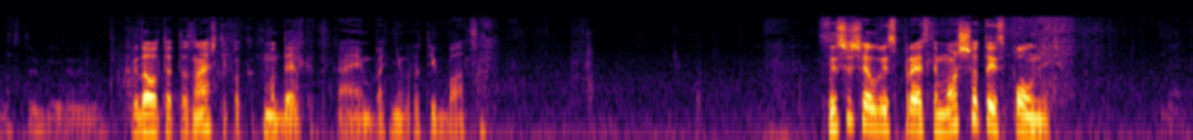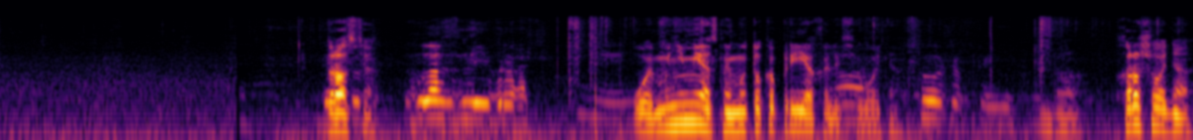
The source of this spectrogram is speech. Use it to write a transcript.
Мастурбирование. Когда вот это, знаешь, типа как моделька такая, ебать, не в рот ебаться. Слышишь, Элвис Пресли, можешь что-то исполнить? Здравствуйте. Глазный врач Ой, мы не местные, мы только приехали сегодня. тоже приехал. Да. Хорошего дня.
